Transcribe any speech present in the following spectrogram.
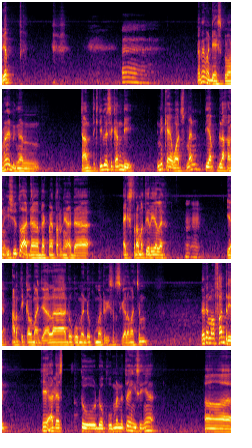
Yep. Tapi emang dieksplornya dengan cantik juga sih kan di ini kayak Watchmen tiap belakang isu tuh ada back matternya, ada ekstra material ya. mm-mm. Ya artikel majalah, dokumen-dokumen research segala macem. Dan emang fun read. Kayak ada satu dokumen itu yang isinya eh,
